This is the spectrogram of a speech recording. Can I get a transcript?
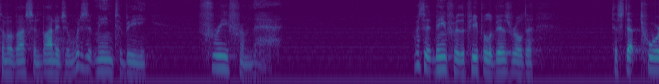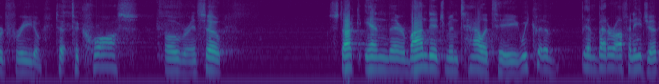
some of us in bondage, and what does it mean to be free from that? What does it mean for the people of Israel to, to step toward freedom, to, to cross over? And so, stuck in their bondage mentality, we could have been better off in Egypt,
